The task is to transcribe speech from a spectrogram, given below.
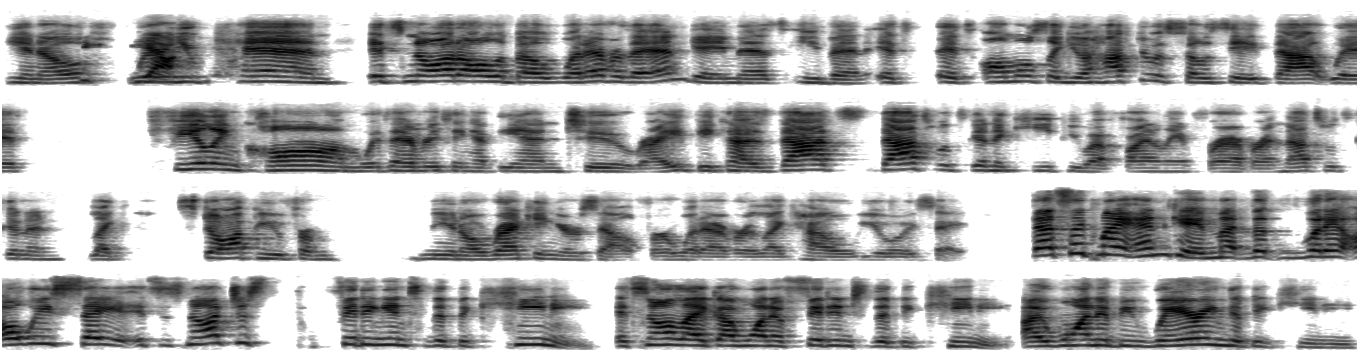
you know, where Yeah. you can, it's not all about whatever the end game is, even. It's it's almost like you have to associate that with feeling calm with everything at the end too, right? Because that's that's what's gonna keep you at finally and forever. And that's what's gonna like stop you from, you know, wrecking yourself or whatever, like how you always say. that's like my end game. But the, what I always say, it's, it's not just fitting into the bikini. It's not like I want to fit into the bikini. I want to be wearing the bikini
